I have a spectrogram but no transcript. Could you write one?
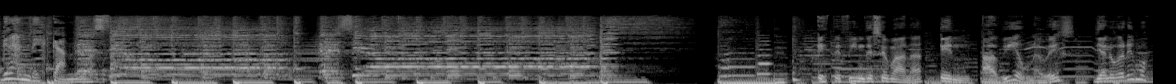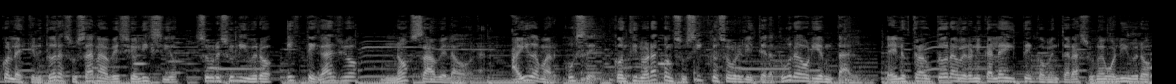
grandes cambios. Este fin de semana, en Había una vez, dialogaremos con la escritora Susana Besiolicio sobre su libro Este gallo no sabe la hora. Aida Marcuse continuará con su ciclo sobre literatura oriental. La ilustradora Verónica Leite comentará su nuevo libro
